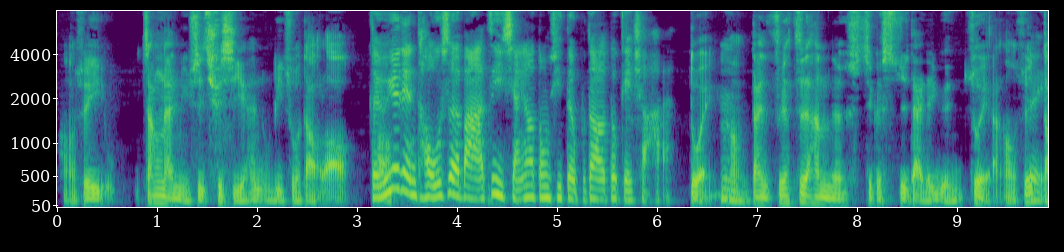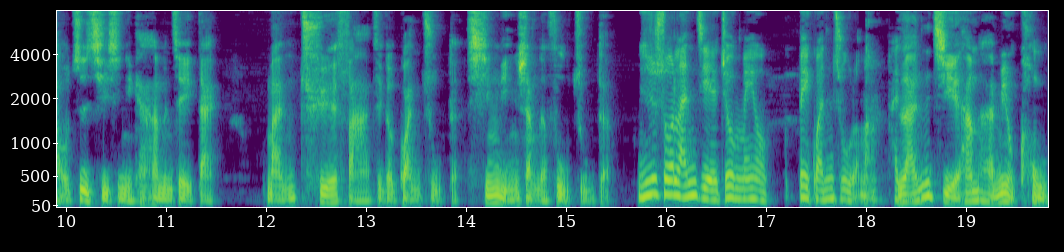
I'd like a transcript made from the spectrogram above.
好，所以。张兰女士确实也很努力做到了哦，等于有点投射吧，自己想要东西得不到都给小孩。对，嗯，但是这个这是他们的这个时代的原罪啊，哦，所以导致其实你看他们这一代蛮缺乏这个关注的，心灵上的富足的。你是说兰姐就没有被关注了吗？兰姐他们还没有空。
